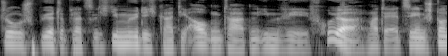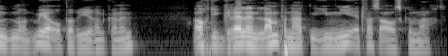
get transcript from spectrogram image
Joe spürte plötzlich die Müdigkeit, die Augen taten ihm weh. Früher hatte er zehn Stunden und mehr operieren können. Auch die grellen Lampen hatten ihm nie etwas ausgemacht.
